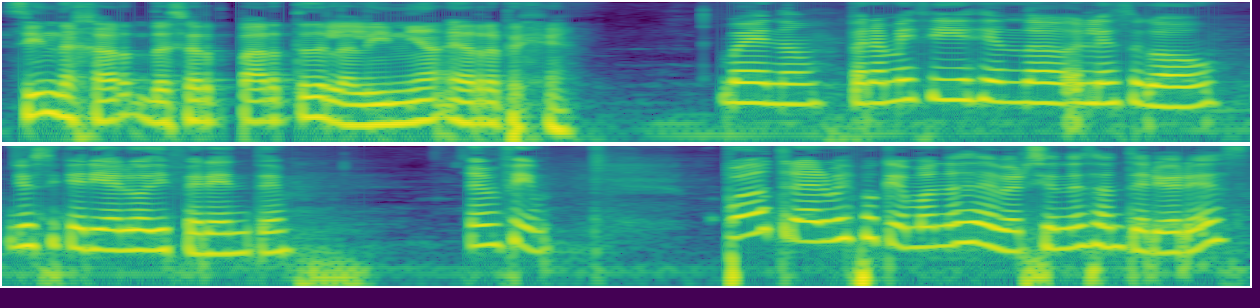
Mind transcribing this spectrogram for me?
sin dejar de ser parte de la línea RPG. Bueno, para mí sigue siendo Let's Go. Yo sí quería algo diferente. En fin, ¿puedo traer mis Pokémon de versiones anteriores?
